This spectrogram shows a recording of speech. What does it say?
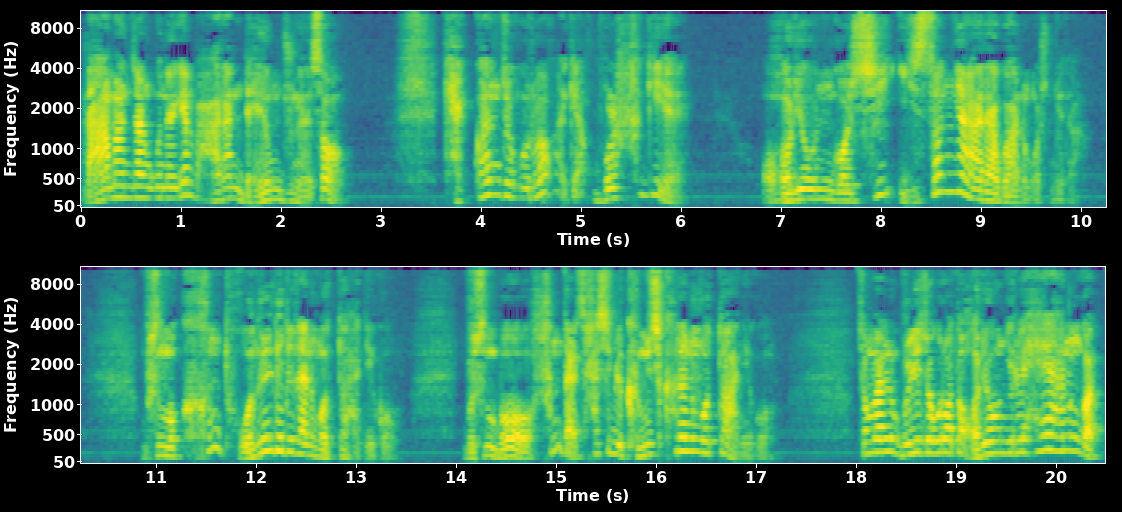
나만 장군에게 말한 내용 중에서 객관적으로 이게 뭘 하기에 어려운 것이 있었냐라고 하는 것입니다. 무슨 뭐 큰 돈을 들이라는 것도 아니고, 무슨 뭐 한 달 40일 금식하라는 것도 아니고, 정말로 물리적으로 어떤 어려운 일을 해야 하는 것,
